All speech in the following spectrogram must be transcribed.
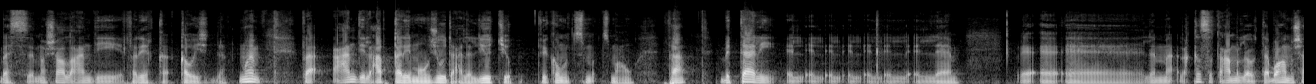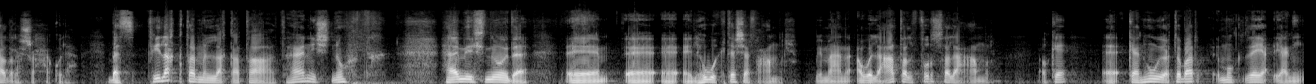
بس ما شاء الله عندي فريق قوي جدا. المهم فعندي العبقري موجود على اليوتيوب فيكم تسم- تسمعوه. فبالتالي ال ال ال ال ال ال لما قصة عمرو لو تتابعوها مش هقدر أشرحها كلها. بس في لقطة من لقطات هاني شنودة هاني شنودة آه، آه، آه، اللي هو اكتشف عمرو. بمعنى أو اللي عطى الفرصة لعمرو Okay؟ آه، كان هو يعتبر زي يعني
